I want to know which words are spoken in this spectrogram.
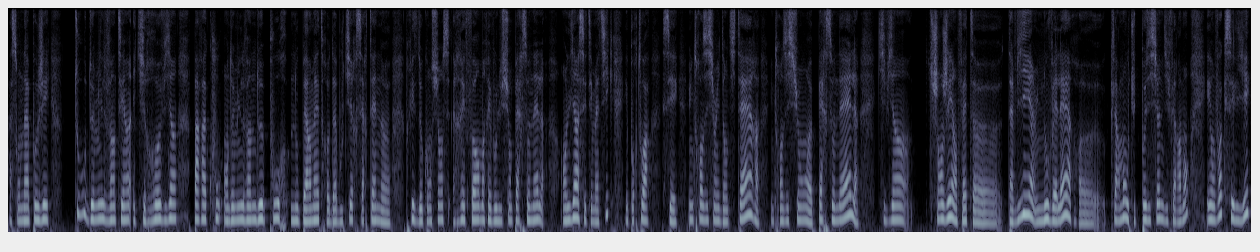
à son apogée tout 2021 et qui revient par à coup en 2022 pour nous permettre d'aboutir certaines euh, prises de conscience, réformes, révolutions personnelles en lien à ces thématiques. Et pour toi, c'est une transition identitaire, une transition personnelle qui vient changer en fait euh, ta vie, une nouvelle ère, euh, clairement où tu te positionnes différemment. Et on voit que c'est lié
